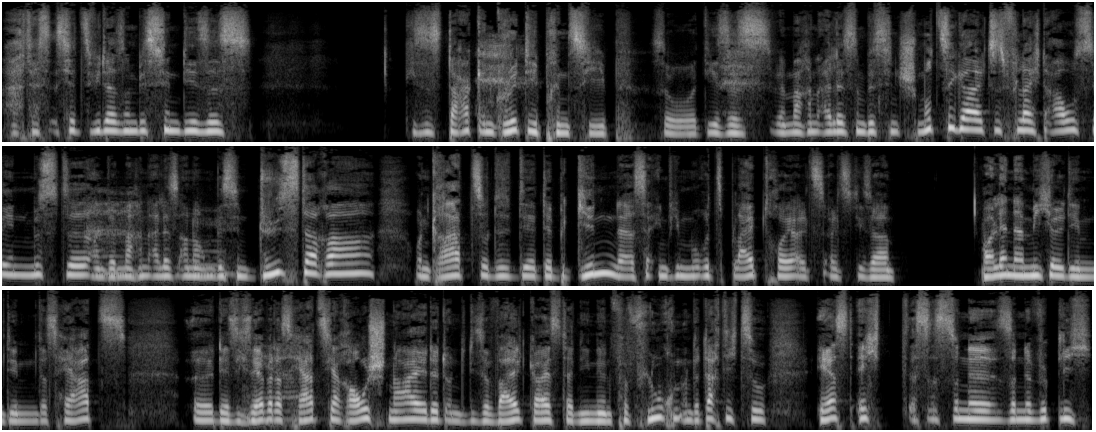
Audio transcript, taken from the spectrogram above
ach, das ist jetzt wieder so ein bisschen dieses, dieses Dark and Gritty Prinzip. So dieses, wir machen alles ein bisschen schmutziger, als es vielleicht aussehen müsste und wir machen alles auch noch ein mhm. bisschen düsterer und gerade so der, der, der Beginn, da ist ja irgendwie Moritz Bleibtreu als, als dieser Holländer Michel, dem, dem das Herz äh, der sich selber ja. das Herz ja rausschneidet und diese Waldgeister, die ihn verfluchen. Und da dachte ich so, erst echt, das ist so eine, so eine wirklich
